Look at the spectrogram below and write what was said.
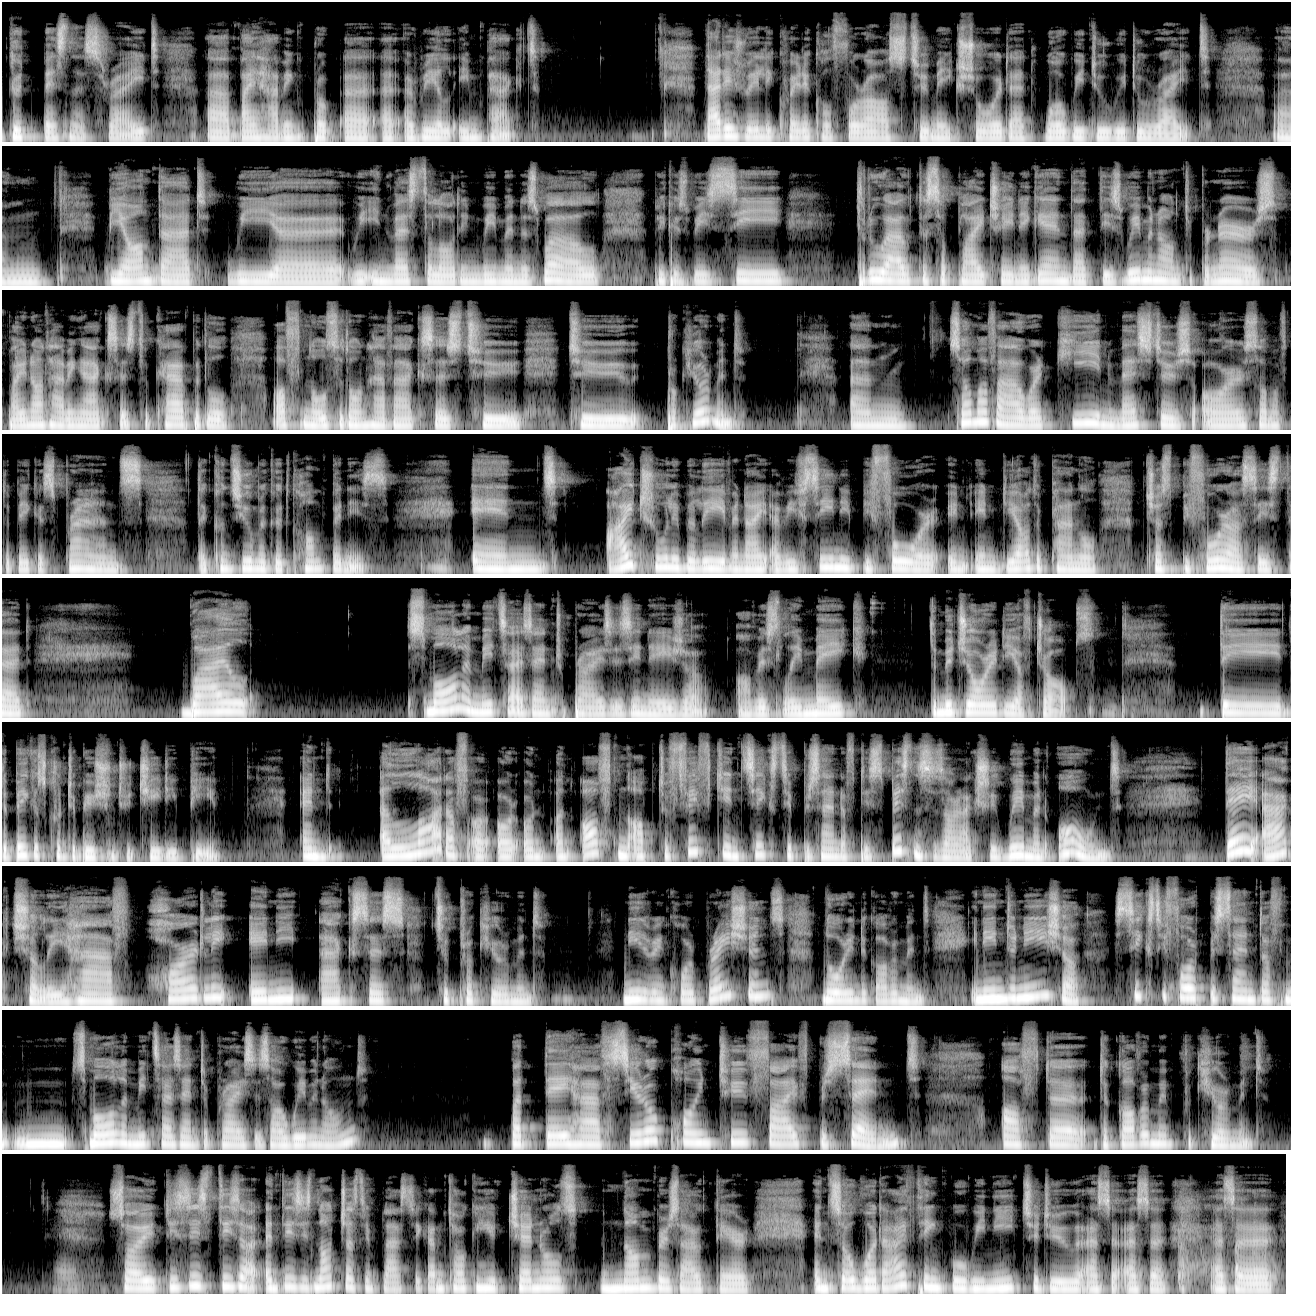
good business, right? Uh, by having pro- uh, a, a real impact. That is really critical for us to make sure that what we do, we do right. Um, beyond that, we uh, we invest a lot in women as well because we see throughout the supply chain again that these women entrepreneurs, by not having access to capital, often also don't have access to to procurement. Um, some of our key investors are some of the biggest brands, the consumer good companies. And I truly believe, and I, we've seen it before in, in the other panel just before us, is that while small and mid-sized enterprises in Asia obviously make the majority of jobs, the the biggest contribution to GDP, and a lot of, or, or, or often up to 50 60 percent of these businesses are actually women owned. They actually have hardly any access to procurement neither in corporations nor in the government. In Indonesia, 64% of small and mid-sized enterprises are women owned, but they have 0.25% of the, the government procurement. So this is these are and this is not just in plastic. I'm talking here general numbers out there, and so what I think what we need to do as a as a as a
